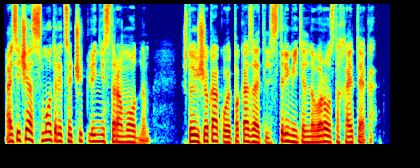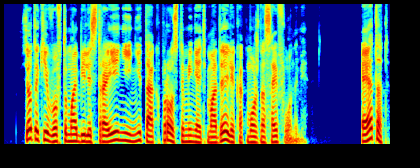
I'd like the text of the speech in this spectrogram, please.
а сейчас смотрится чуть ли не старомодным, что еще какой показатель стремительного роста хай-тека. Все-таки в автомобилестроении не так просто менять модели, как можно с айфонами. «Этот?»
